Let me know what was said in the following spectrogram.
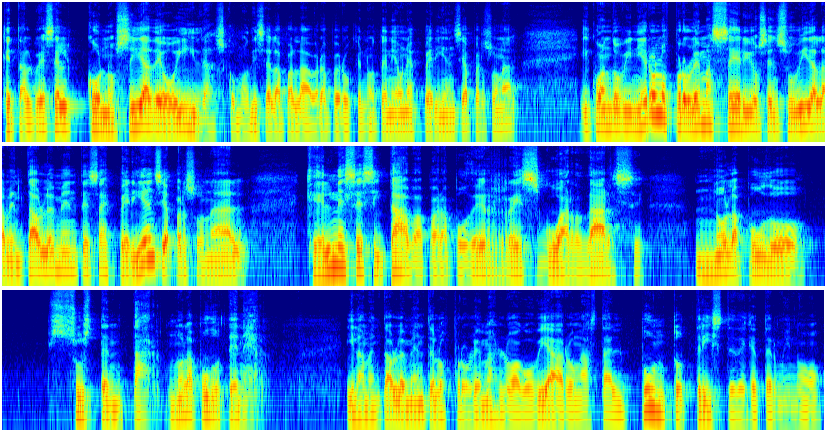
que tal vez él conocía de oídas, como dice la palabra, pero que no tenía una experiencia personal. Y cuando vinieron los problemas serios en su vida, lamentablemente esa experiencia personal que él necesitaba para poder resguardarse, no la pudo sustentar, no la pudo tener y lamentablemente los problemas lo agobiaron hasta el punto triste de que terminó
